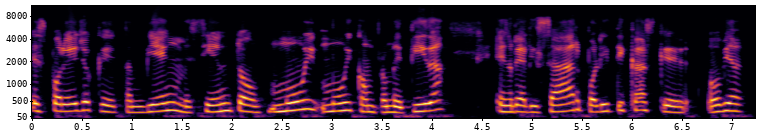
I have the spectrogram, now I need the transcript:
Es por ello que también me siento muy, muy comprometida en realizar políticas que obviamente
